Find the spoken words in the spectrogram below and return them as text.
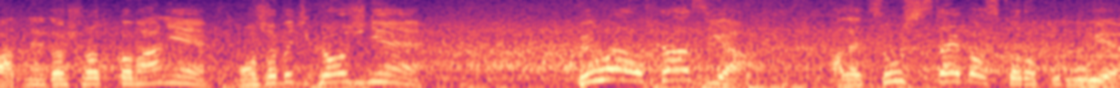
Dokładne dośrodkowanie. Może być groźnie. Była okazja, ale cóż z tego, skoro pudłuje.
